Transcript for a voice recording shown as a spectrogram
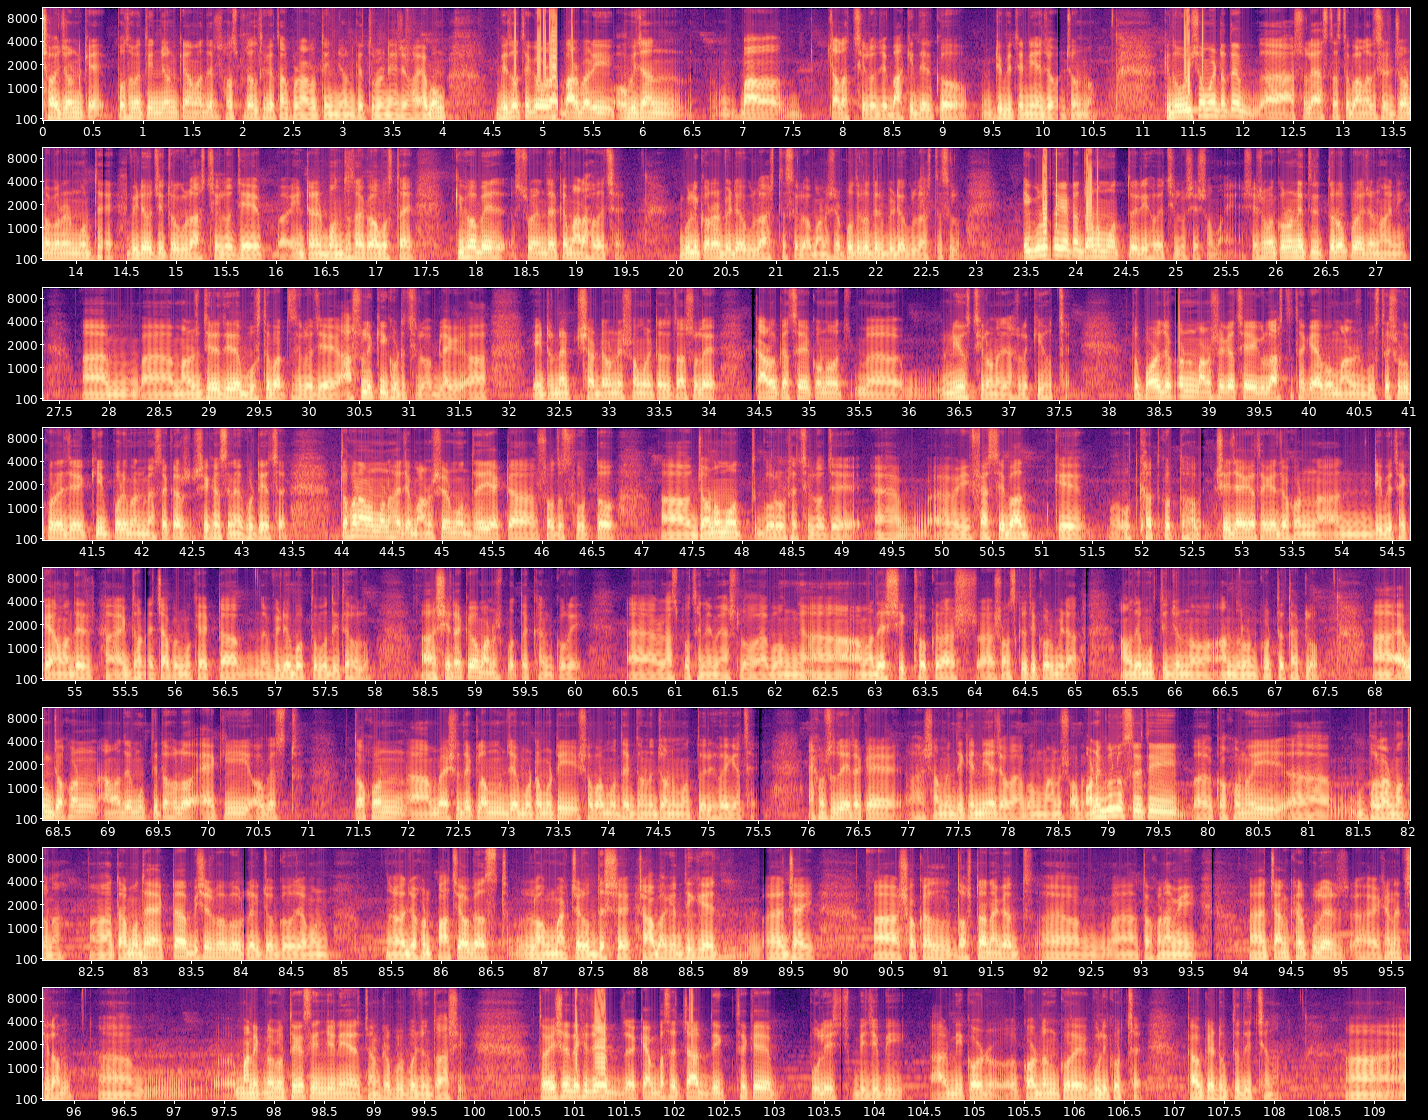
ছয়জনকে প্রথমে তিনজনকে আমাদের হসপিটাল থেকে, তারপর আরও তিনজনকে তুলে নিয়ে যাওয়া হয়। এবং ভেতর থেকে ওরা বারবারই অভিযান বা চালাচ্ছিল যে বাকিদেরকেও টিভিতে নিয়ে যাওয়ার জন্য। কিন্তু ওই সময়টাতে আসলে আস্তে আস্তে বাংলাদেশের জনগণের মধ্যে ভিডিও চিত্রগুলো আসছিল যে ইন্টারনেট বন্ধ থাকা অবস্থায় কীভাবে স্টুডেন্টদেরকে মারা হয়েছে। গুলি করার ভিডিওগুলো আসতেছিল, মানুষের প্রতিরোধের ভিডিওগুলো আসতেছিল। এগুলো থেকে একটা জনমত তৈরি হয়েছিল সে সময়। সে সময় কোনো নেতৃত্বেরও প্রয়োজন হয়নি। মানুষ ধীরে ধীরে বুঝতে পারতেছিল যে আসলে কি ঘটেছিল। ব্ল্যাক ইন্টারনেট শাটডাউনের সময়টাতে তো আসলে কারোর কাছে কোনো নিউজ ছিল না যে আসলে কি হচ্ছে। তো পরে যখন মানুষের কাছে এগুলো আসতে থাকে এবং মানুষ বুঝতে শুরু করে যে কি পরিমাণ ম্যাসাকার শেখ হাসিনা ঘটিয়েছে, তখন আমার মনে হয় যে মানুষের মধ্যেই একটা স্বতঃস্ফূর্ত জনমত গড়ে উঠেছিল যে এই ফ্যাসিবাদকে উৎখাত করতে হবে। সেই জায়গা থেকে যখন ডিবি থেকে আমাদের এক ধরনের চাপের মুখে একটা ভিডিও বক্তব্য দিতে হলো সেটাকেও মানুষ প্রত্যাখ্যান করে রাজপথে নেমে আসলো এবং আমাদের শিক্ষকরা সংস্কৃতি কর্মীরা আমাদের মুক্তির জন্য আন্দোলন করতে থাকল। এবং যখন আমাদের মুক্তিটা হলো একই অগস্ট তখন আমরা এসে দেখলাম যে মোটামুটি সবার মধ্যে এক ধরনের জনমত তৈরি হয়ে গেছে। এখন শুধু এটাকে সামনের দিকে নিয়ে যাওয়া এবং মানুষ অনেকগুলো স্মৃতি কখনোই ভোলার মতো না। তার মধ্যে একটা বিশেষভাবে উল্লেখযোগ্য যেমন যখন পাঁচই আগস্ট লং মার্চের উদ্দেশ্যে শাহবাগের দিকে যাই সকাল দশটা নাগাদ তখন আমি চানখারপুলের এখানে ছিলাম। মানিকনগর থেকে সিএনজি নিয়ে চানখারপুল পর্যন্ত আসি। তো এসে দেখি যে ক্যাম্পাসের চারদিক থেকে পুলিশ, বিজিবি, আর্মি কর্ডন করে গুলি করছে। কাউকে ঢুকতে দিচ্ছে না।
